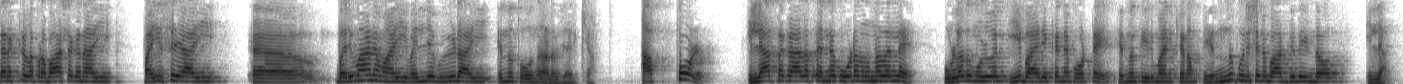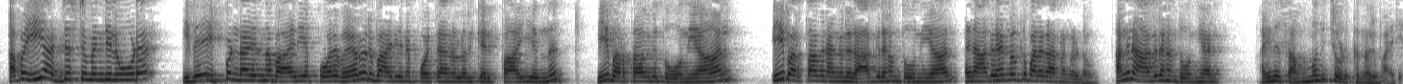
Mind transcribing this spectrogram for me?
തിരക്കുള്ള പ്രഭാഷകനായി പൈസയായി വരുമാനമായി വലിയ വീടായി എന്ന് തോന്നുകയാണ് വിചാരിക്കാം അപ്പോൾ ഇല്ലാത്ത കാലത്ത് എന്റെ കൂടെ നിന്നതല്ലേ? ഉള്ളത് മുഴുവൻ ഈ ഭാര്യയ്ക്ക് തന്നെ പോട്ടെ എന്ന് തീരുമാനിക്കണം എന്ന് പുരുഷന് ബാധ്യതയുണ്ടോ? ഇല്ല. അപ്പൊ ഈ അഡ്ജസ്റ്റ്മെന്റിലൂടെ ഇതേ ഇപ്പൊ ഉണ്ടായിരുന്ന ഭാര്യയെ പോലെ വേറൊരു ഭാര്യനെ പോറ്റാനുള്ള ഒരു കെൽപ്പായി എന്ന് ഈ ഭർത്താവിന് തോന്നിയാൽ ഈ ഭർത്താവിന് അങ്ങനെ ഒരു ആഗ്രഹം തോന്നിയാൽ അതിന് ആഗ്രഹങ്ങൾക്ക് പല കാരണങ്ങളുണ്ടാവും. അങ്ങനെ ആഗ്രഹം തോന്നിയാൽ അതിന് സമ്മതിച്ചു കൊടുക്കുന്ന ഒരു ഭാര്യ.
